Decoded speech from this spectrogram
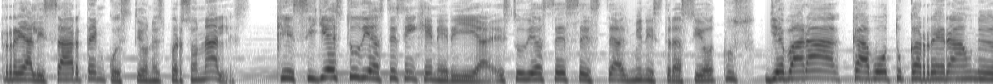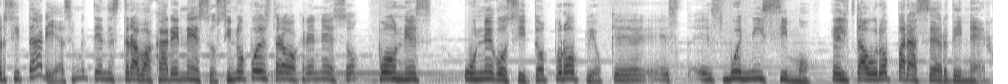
realizarte en cuestiones personales que si ya estudiaste ingeniería, estudiaste esta administración, pues llevar a cabo tu carrera universitaria, ¿sí me entiendes? Trabajar en eso. Si no puedes trabajar en eso, pones un negocito propio, que es, es buenísimo el Tauro para hacer dinero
